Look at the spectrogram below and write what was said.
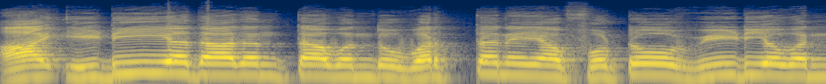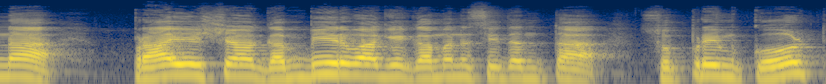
ಆ ಇಡೀಯದಾದಂಥ ಒಂದು ವರ್ತನೆಯ ಫೋಟೋ, ವಿಡಿಯೋವನ್ನು ಪ್ರಾಯಶಃ ಗಂಭೀರವಾಗಿ ಗಮನಿಸಿದಂಥ ಸುಪ್ರೀಂ ಕೋರ್ಟ್,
